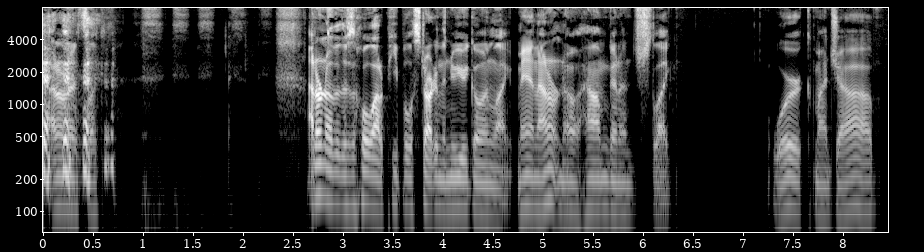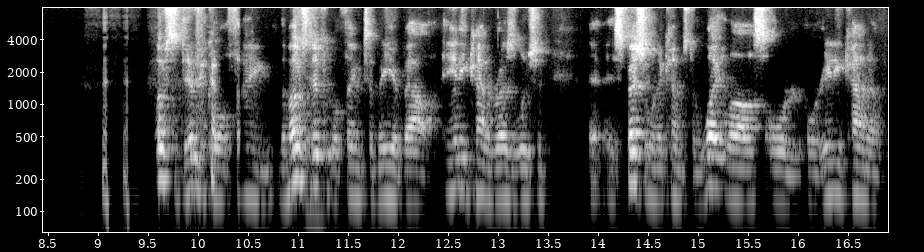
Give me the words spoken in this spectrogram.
I, I don't know. It's like I don't know that there's a whole lot of people starting the new year going like, "Man, I don't know how I'm gonna just like work my job." most difficult thing the most difficult thing to me about any kind of resolution especially when it comes to weight loss or or any kind of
